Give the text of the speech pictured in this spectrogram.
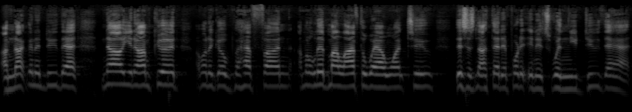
I'm not going to do that. No, you know, I'm good. I'm going to go have fun. I'm going to live my life the way I want to. This is not that important. And it's when you do that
